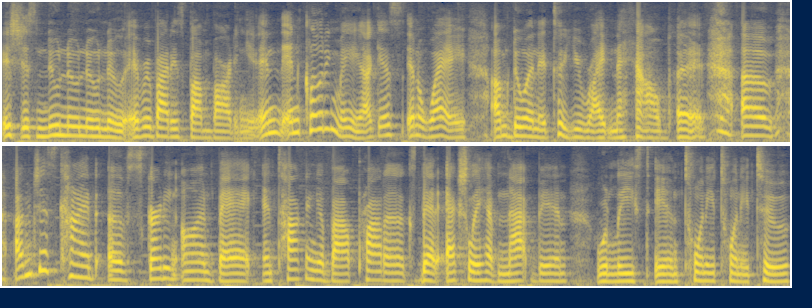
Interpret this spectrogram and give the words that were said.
it's just new, new, new, new. Everybody's bombarding you, and including me. I guess in a way, I'm doing it to you right now, but um, I'm just kind of skirting on back and talking about products that actually have not been released in 2022.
